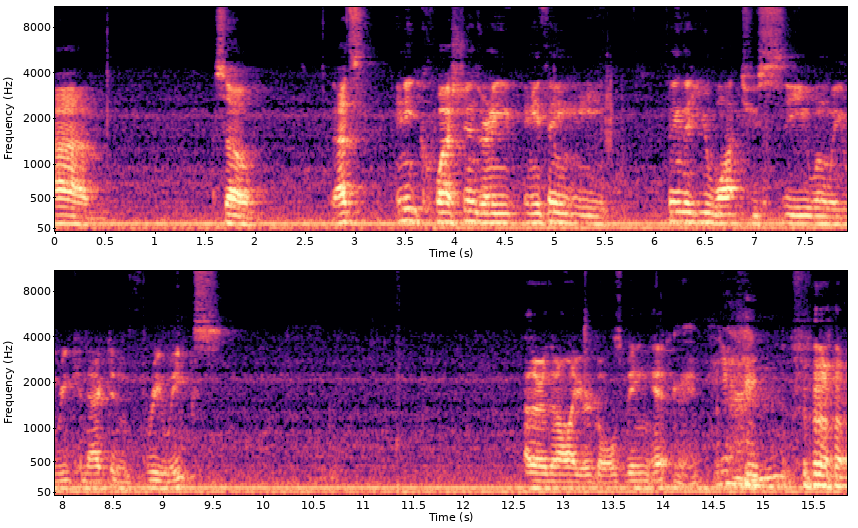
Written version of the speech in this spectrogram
Um, so that's any questions or any anything anything that you want to see when we reconnect in three weeks? Other than all your goals being hit. Great. Yeah.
